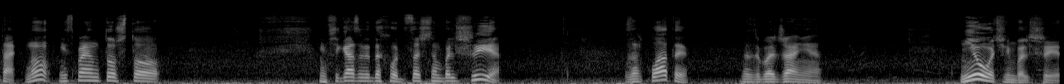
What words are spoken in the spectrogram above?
Так, ну, несмотря на то, что нефтегазовые доходы достаточно большие, зарплаты в Азербайджане не очень большие.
